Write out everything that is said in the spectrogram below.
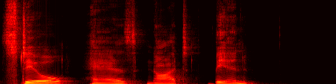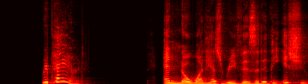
still has not been repaired, and no one has revisited the issue.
